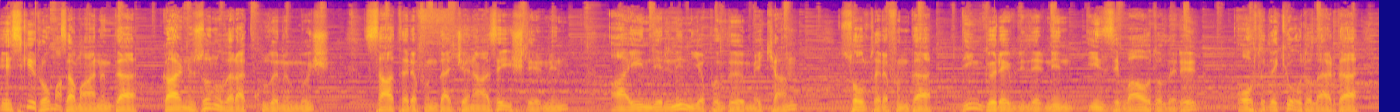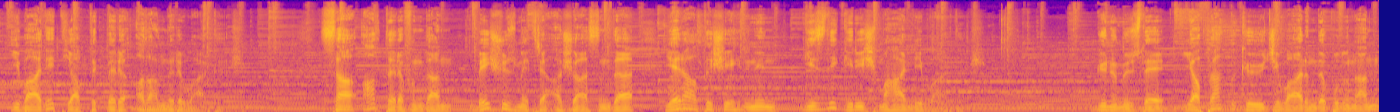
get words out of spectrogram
Eski Roma zamanında garnizon olarak kullanılmış, sağ tarafında cenaze işlerinin, ayinlerinin yapıldığı mekan, sol tarafında din görevlilerinin inziva odaları, ortadaki odalarda ibadet yaptıkları alanları vardır. Sağ alt tarafından 500 metre aşağısında yeraltı şehrinin gizli giriş mahalli vardır. Günümüzde Yapraklı Köyü civarında bulunan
